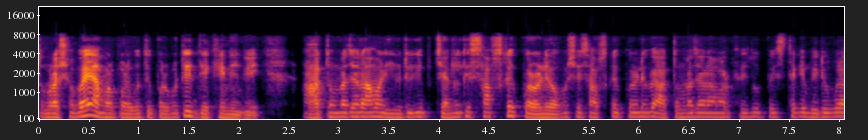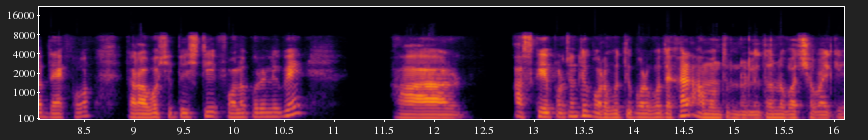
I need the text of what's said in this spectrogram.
তোমরা সবাই আমার পরবর্তী পর্বটি দেখে নিবে। আর তোমরা যারা আমার ইউটিউব চ্যানেলটি সাবস্ক্রাইব করোনি, অবশ্যই সাবস্ক্রাইব করে নেবে। আর তোমরা যারা আমার ফেসবুক পেজ থেকে ভিডিওগুলো দেখো, তারা অবশ্যই পেজটি ফলো করে নেবে। আর আজকে এ পর্যন্ত পরবর্তী পর্ব দেখার আমন্ত্রণ রইল। ধন্যবাদ সবাইকে।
